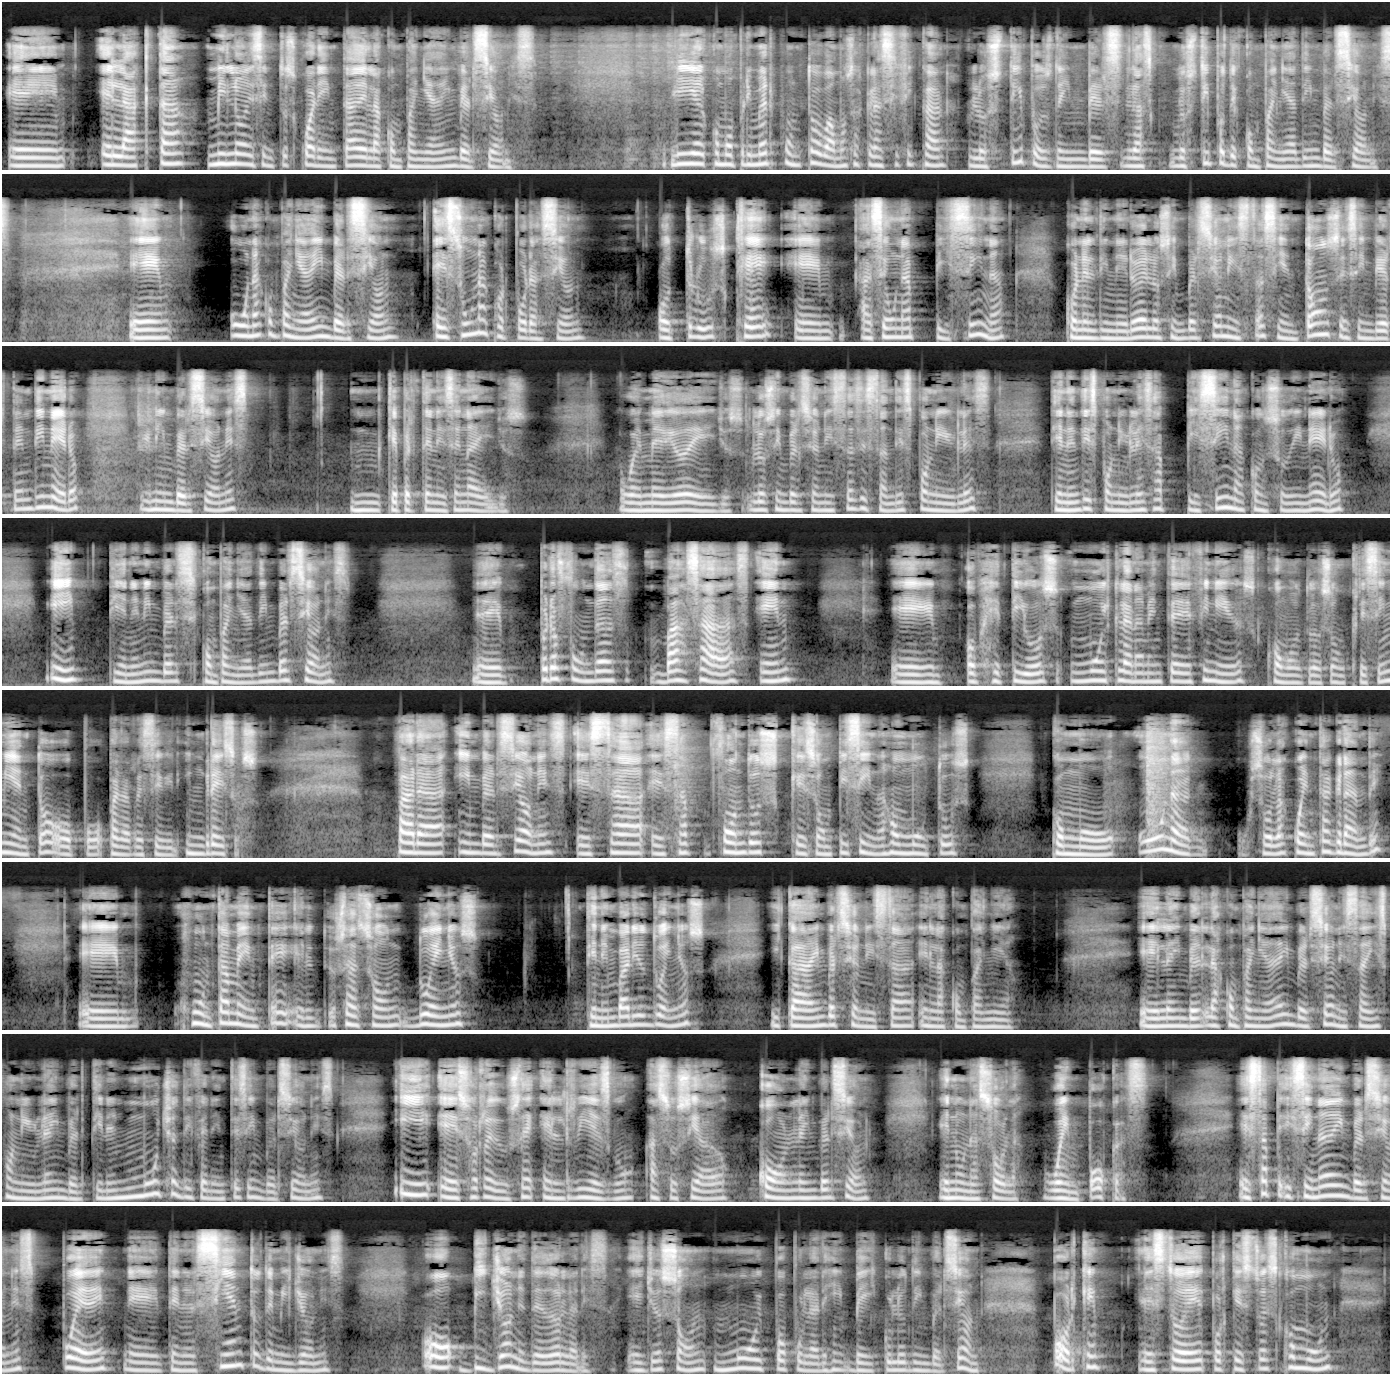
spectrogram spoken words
eh, el acta 1940 de la compañía de inversiones. Y eh, como primer punto vamos a clasificar los tipos de, los tipos de compañías de inversiones. Eh, una compañía de inversión es una corporación o trust que hace una piscina con el dinero de los inversionistas y entonces invierten dinero en inversiones Mm, que pertenecen a ellos o en medio de ellos. Los inversionistas están disponibles, tienen disponible esa piscina con su dinero y tienen compañías de inversiones eh, profundas basadas en eh, objetivos muy claramente definidos como lo son crecimiento o para recibir ingresos para inversiones, esa, fondos que son piscinas o mutuos, como una sola cuenta grande, eh, juntamente, o sea, son dueños, tienen varios dueños y cada inversionista en la compañía. Eh, la, la, compañía de inversión está disponible a invertir en muchas diferentes inversiones y eso reduce el riesgo asociado con la inversión en una sola o en pocas. Esta piscina de inversiones puede eh, tener cientos de millones o billones de dólares. Ellos son muy populares vehículos de inversión porque esto es, porque esto es común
